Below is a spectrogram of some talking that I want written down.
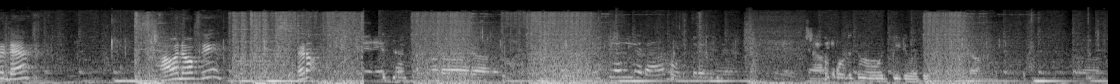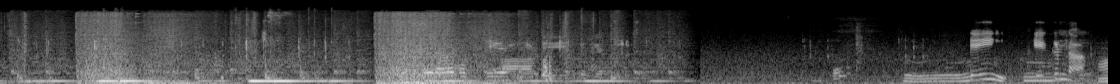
ഇട്ടെ അവൻ നോക്കി. എടാ. ഞാൻ കൊടുത്ത് നൂറ്റി ഇരുപത് ഡേയ് കേക്കണ്ട? ആ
